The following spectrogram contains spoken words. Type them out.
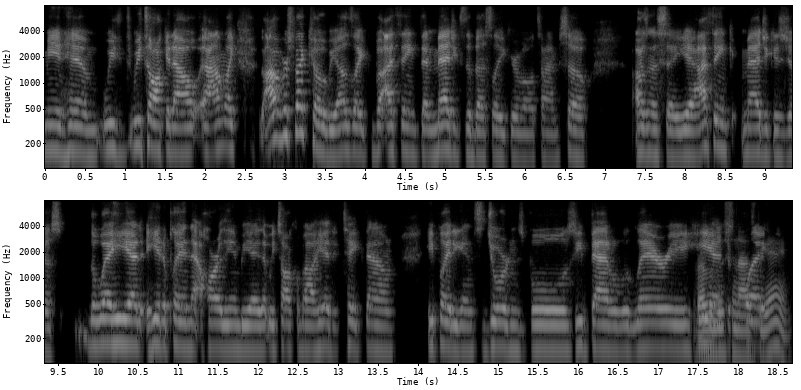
me and him, we we talk it out. I'm like, I respect Kobe. I was like, but I think that Magic's the best Laker of all time. So I was gonna say, yeah, I think Magic is just the way he had he had to play in that heart of the NBA that we talk about. He had to take down. He played against Jordan's Bulls. He battled with Larry. He had to play. The game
